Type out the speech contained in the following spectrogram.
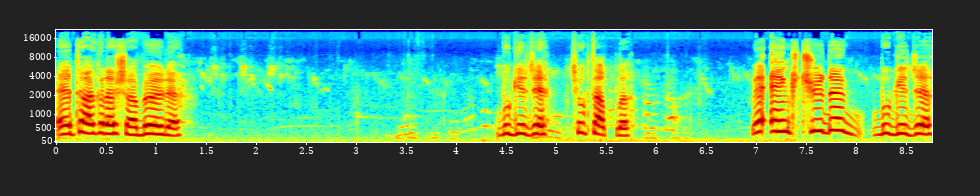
Evet arkadaşlar böyle. Bu gece çok tatlı. Ve en küçüğü de bu gece.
